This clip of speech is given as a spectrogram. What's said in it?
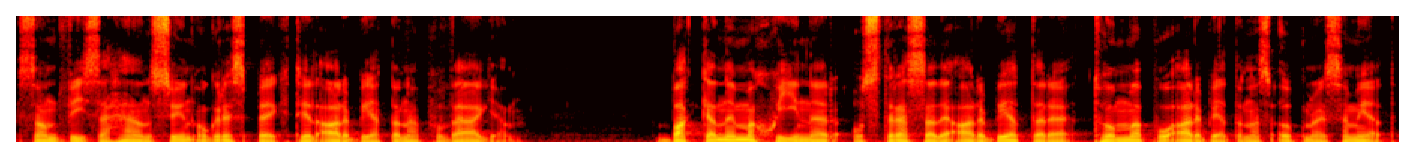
samt visa hänsyn och respekt till arbetarna på vägen. backande maskiner och stressade arbetare tummar på arbetarnas uppmärksamhet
